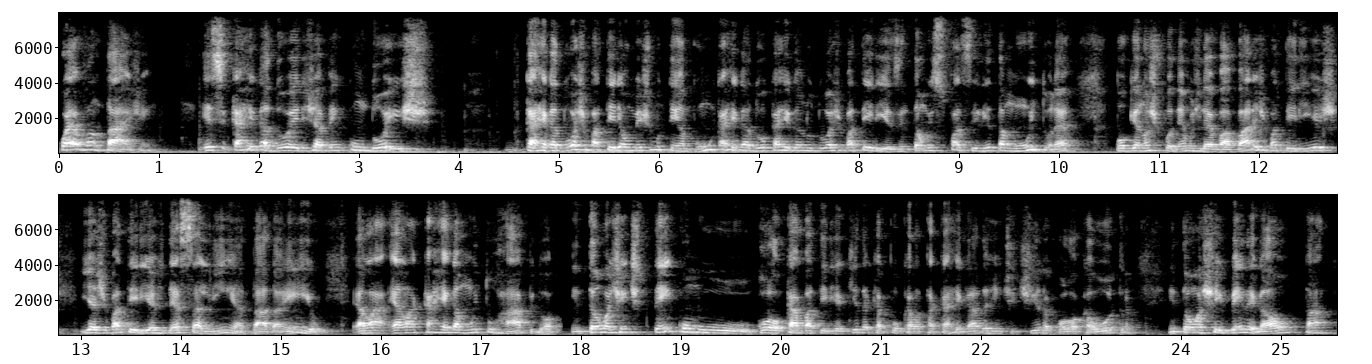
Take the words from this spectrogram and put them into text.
qual é a vantagem? Esse carregador ele já vem com dois carrega duas baterias ao mesmo tempo, um carregador carregando duas baterias. Então isso facilita muito, né? Porque nós podemos levar várias baterias e as baterias dessa linha, tá, da Enel, ela ela carrega muito rápido. Ó. Então a gente tem como colocar a bateria aqui, daqui a pouco ela tá carregada, a gente tira, coloca outra. Então achei bem legal, tá?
